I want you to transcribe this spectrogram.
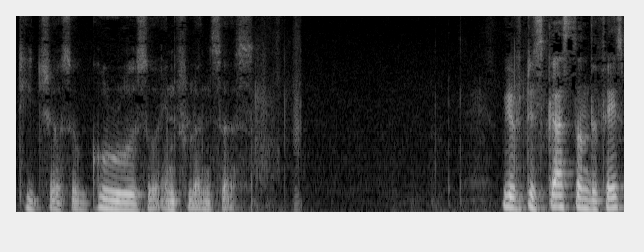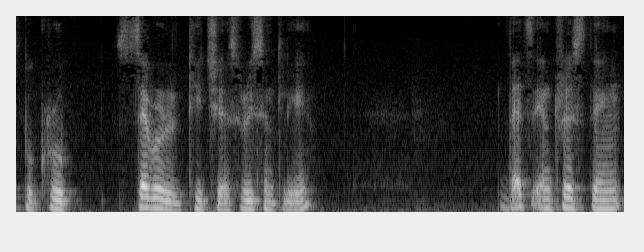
teachers or gurus or influencers. We have discussed on the Facebook group several teachers recently. That's interesting,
